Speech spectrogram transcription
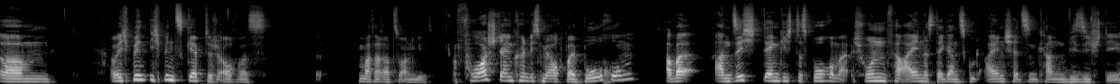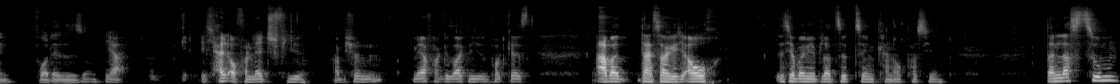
Ähm, Aber ich bin, ich bin skeptisch auch, was Matarazzo angeht. vorstellen könnte ich es mir auch bei Bochum, aber an sich denke ich, dass Bochum schon ein Verein ist, der ganz gut einschätzen kann, wie sie stehen vor der Saison. Ja. Ich halte auch von Letsch viel. Habe ich schon mehrfach gesagt in diesem Podcast. Aber das sage ich auch, ist ja bei mir Platz 17, kann auch passieren. Dann lass zum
